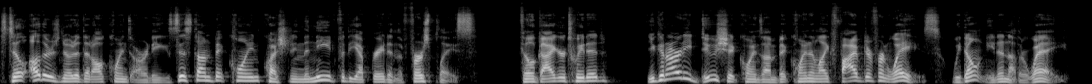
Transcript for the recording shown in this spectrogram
Still, others noted that altcoins already exist on Bitcoin, questioning the need for the upgrade in the first place. Phil Geiger tweeted, You can already do shitcoins on Bitcoin in like five different ways. We don't need another way.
